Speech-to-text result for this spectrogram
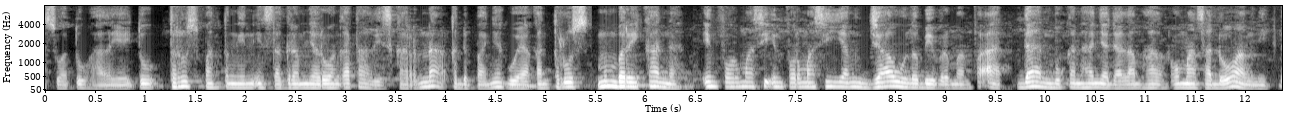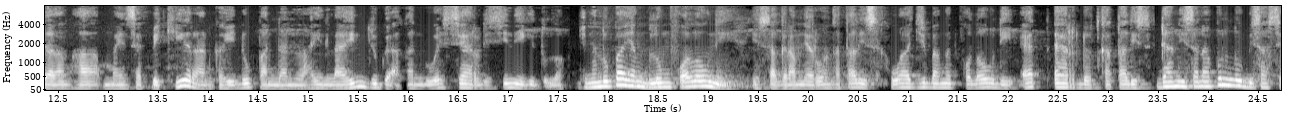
suatu hal yaitu terus pantengin Instagramnya Ruang Katalis karena ke depannya gue akan terus memberikan informasi-informasi yang jauh lebih bermanfaat dan bukan hanya dalam hal romansa doang nih, dalam hal mindset pikiran, kehidupan dan lain-lain juga akan gue share di sini gitu loh. Jangan lupa yang belum follow nih Instagramnya Ruang Katalis, wajib banget follow di @r.katalis dan di sana pun lu bisa share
